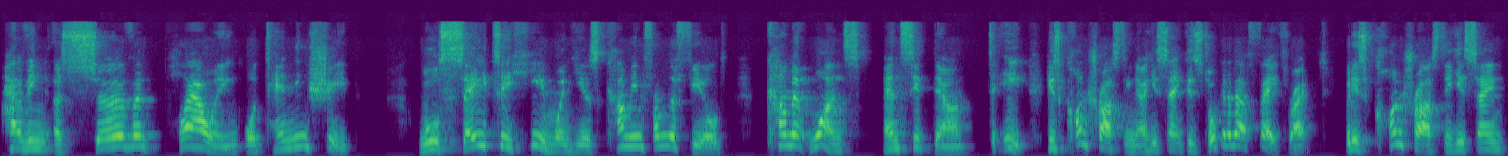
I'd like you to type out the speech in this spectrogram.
having a servant plowing or tending sheep, will say to him when he has come in from the field, Come at once and sit down to eat. He's contrasting now. He's saying, because he's talking about faith, right? But he's contrasting. He's saying,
